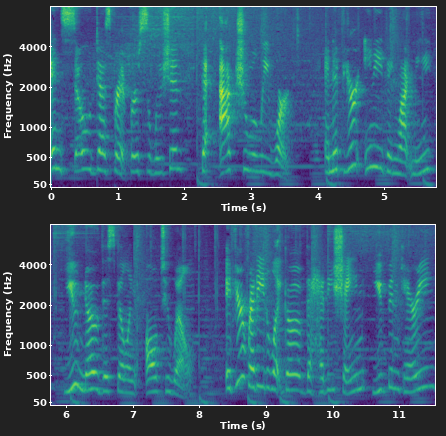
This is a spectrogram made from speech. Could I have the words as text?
and so desperate for a solution that actually worked. And if you're anything like me, you know this feeling all too well. If you're ready to let go of the heavy shame you've been carrying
